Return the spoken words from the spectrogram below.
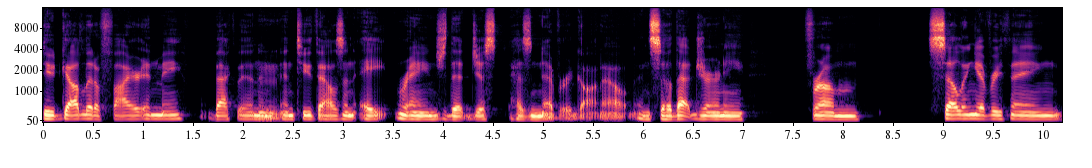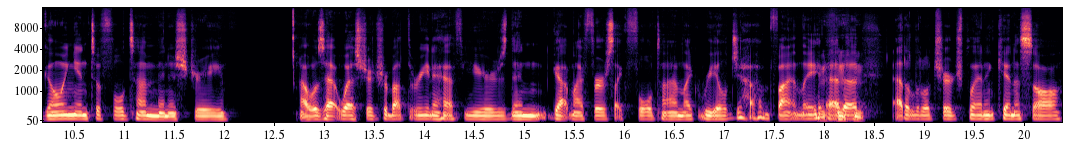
dude, God lit a fire in me back then in, Mm. in 2008 range that just has never gone out. And so that journey from selling everything, going into full time ministry. I was at Westridge for about three and a half years, then got my first like full time, like real job finally at a at a little church plant in Kennesaw.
